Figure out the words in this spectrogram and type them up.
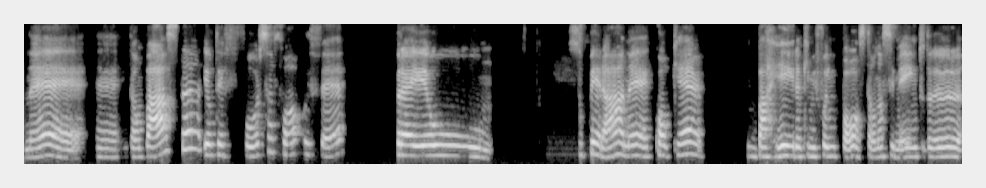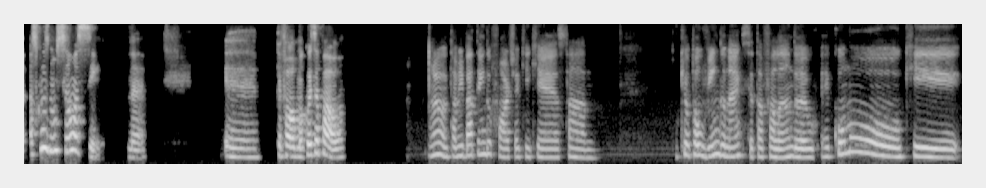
né? É, então, basta eu ter força, foco e fé para eu superar, né, qualquer barreira que me foi imposta ao nascimento. As coisas não são assim, né? É, quer falar alguma coisa, Paula? Oh, tá me batendo forte aqui, que é essa. O que eu tô ouvindo, né, que você tá falando, é, é como que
